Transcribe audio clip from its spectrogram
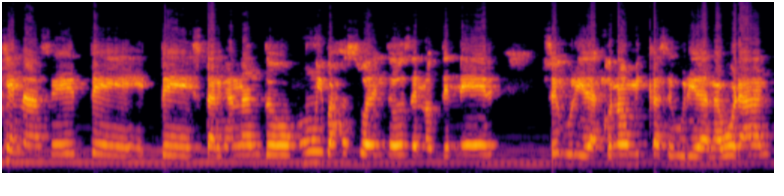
que nace de, estar ganando muy bajos sueldos, de no tener seguridad económica, seguridad laboral,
